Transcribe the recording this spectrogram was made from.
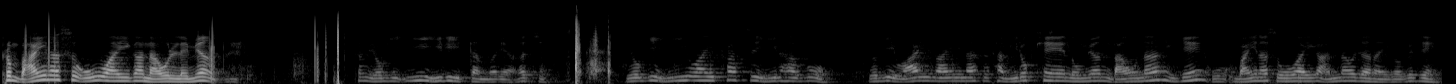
그럼 마이너스 5y가 나오려면 그럼 여기 이 1이 있단 말이야. 맞지? 여기 2y 플러스 1하고 여기 y 마이너스 3 이렇게 놓으면 나오나? 이게 오- 마이너스 5y가 안 나오잖아 이거. 그지?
